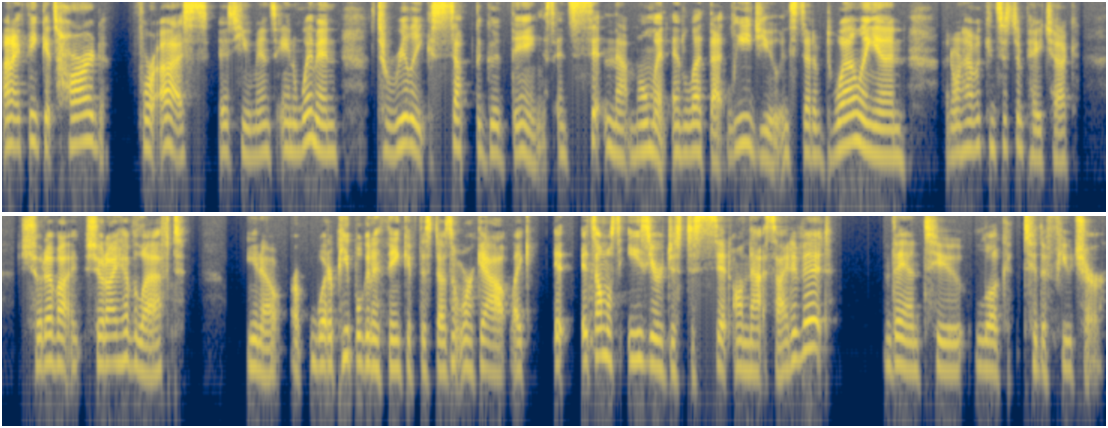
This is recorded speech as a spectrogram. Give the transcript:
And I think it's hard for us as humans and women to really accept the good things and sit in that moment and let that lead you instead of dwelling in i don't have a consistent paycheck should have i should i have left you know or what are people going to think if this doesn't work out like it, it's almost easier just to sit on that side of it than to look to the future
